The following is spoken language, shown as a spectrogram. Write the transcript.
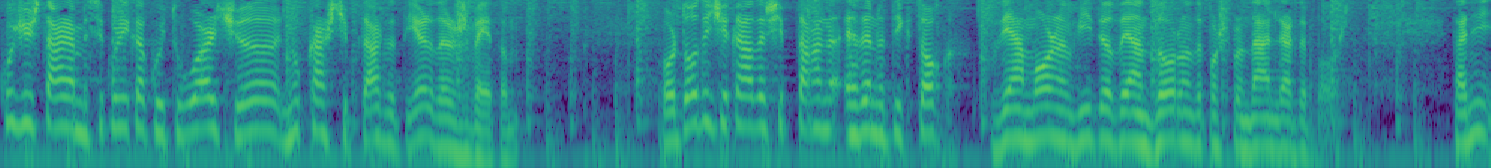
ku gjyqtarja me siguri ka kujtuar që nuk ka shqiptar të tjerë dhe është vetëm. Por doli që ka dhe shqiptarë edhe në TikTok dhe ja morën video dhe ja nxorrën dhe po shpërndajnë lart e poshtë. Tani,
